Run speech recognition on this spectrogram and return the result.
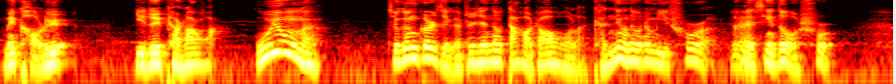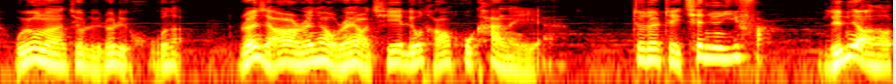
没考虑。一堆片汤话，吴用呢，就跟哥儿几个之前都打好招呼了，肯定都有这么一出啊，哥对俩心里都有数。吴用呢，就捋了捋胡子，阮小二、阮小五、阮小七、刘唐互看了一眼，就在这千钧一发，林教头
